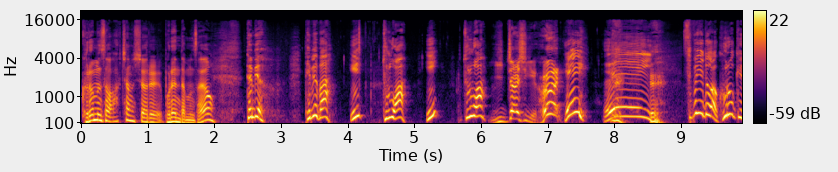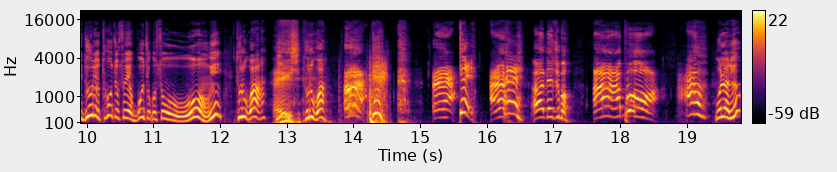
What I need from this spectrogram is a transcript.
그러면서 학창 시절을 보낸다면서요? 덤벼, 덤벼 봐. 이 들어와, 이 들어와. 이 자식이 헛! 에이, 에이. 스피드가 그렇게 느려 터져서야 뭐 저거소. 이 들어와. 이? 에이씨. 들어와. 아, 내 주먹. 아, 아파. 아. 몰라요?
